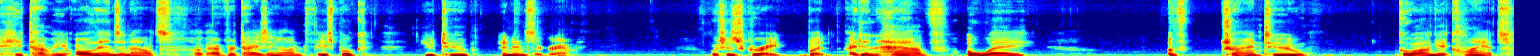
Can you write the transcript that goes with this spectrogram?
He taught me all the ins and outs of advertising on Facebook, YouTube, and Instagram, which is great, but I didn't have a way of trying to go out and get clients.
